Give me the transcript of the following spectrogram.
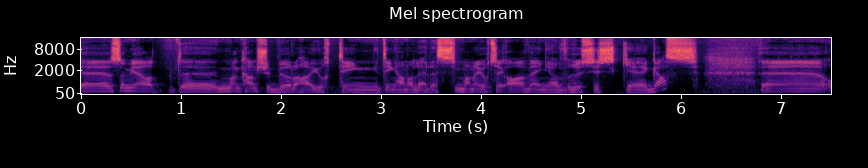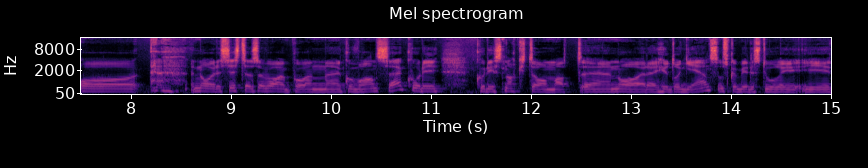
eh, som gjør at eh, man kanskje burde ha gjort ting, ting annerledes. Man har gjort seg avhengig av russisk eh, gass. Eh, og nå i det siste så var jeg på en eh, konferanse hvor de, hvor de snakket om at nå er det hydrogen som skal bli det store i, i,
